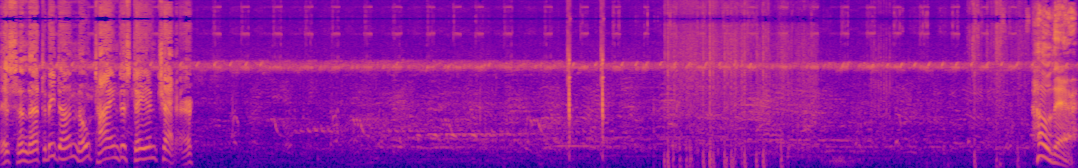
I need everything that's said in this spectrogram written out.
This and that to be done, no time to stay and chatter. Ho there.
